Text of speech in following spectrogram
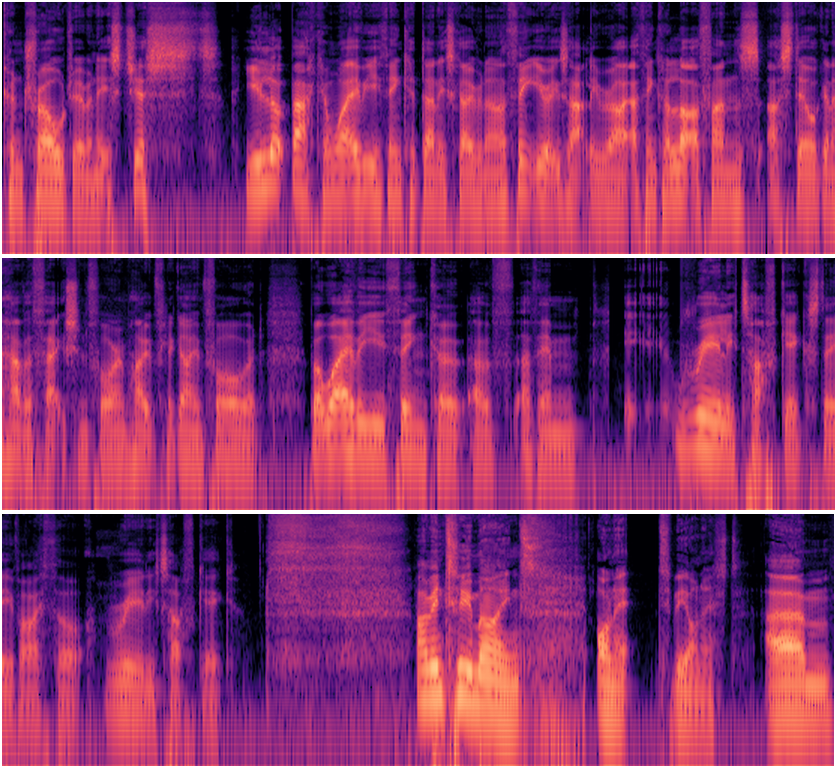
control driven. It's just you look back and whatever you think of Danny Schofield, and I think you're exactly right. I think a lot of fans are still going to have affection for him, hopefully going forward. But whatever you think of of, of him, really tough gig, Steve. I thought really tough gig. I'm in two minds on it, to be honest. Um,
